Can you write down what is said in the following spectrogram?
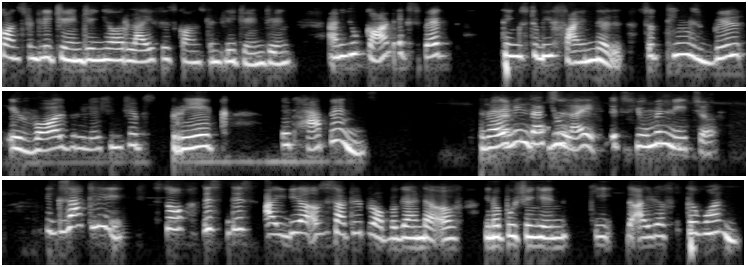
constantly changing. Your life is constantly changing, and you can't expect things to be final. So things will evolve. Relationships break. It happens, right? I mean, that's You- life. It's human nature. exactly so this this idea of subtle propaganda of you know pushing in ki, the idea of the one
